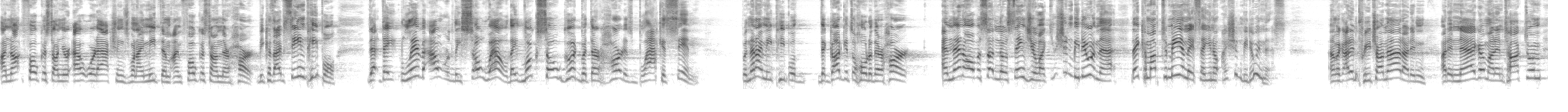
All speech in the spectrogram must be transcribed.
I'm not focused on your outward actions when I meet them, I'm focused on their heart. Because I've seen people that they live outwardly so well, they look so good, but their heart is black as sin. But then I meet people that God gets a hold of their heart, and then all of a sudden, those things you're like, you shouldn't be doing that. They come up to me and they say, you know, I shouldn't be doing this. And I'm like, I didn't preach on that. I didn't, I didn't nag them. I didn't talk to them.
